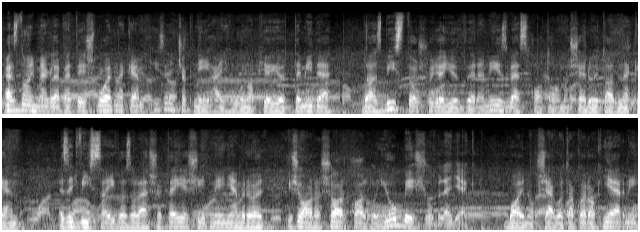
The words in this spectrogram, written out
Ez nagy meglepetés volt nekem, hiszen csak néhány hónapja jöttem ide, de az biztos, hogy a jövőre nézve ez hatalmas erőt ad nekem. Ez egy visszaigazolás a teljesítményemről, és arra sarkal, hogy jobb és jobb legyek. Bajnokságot akarok nyerni,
